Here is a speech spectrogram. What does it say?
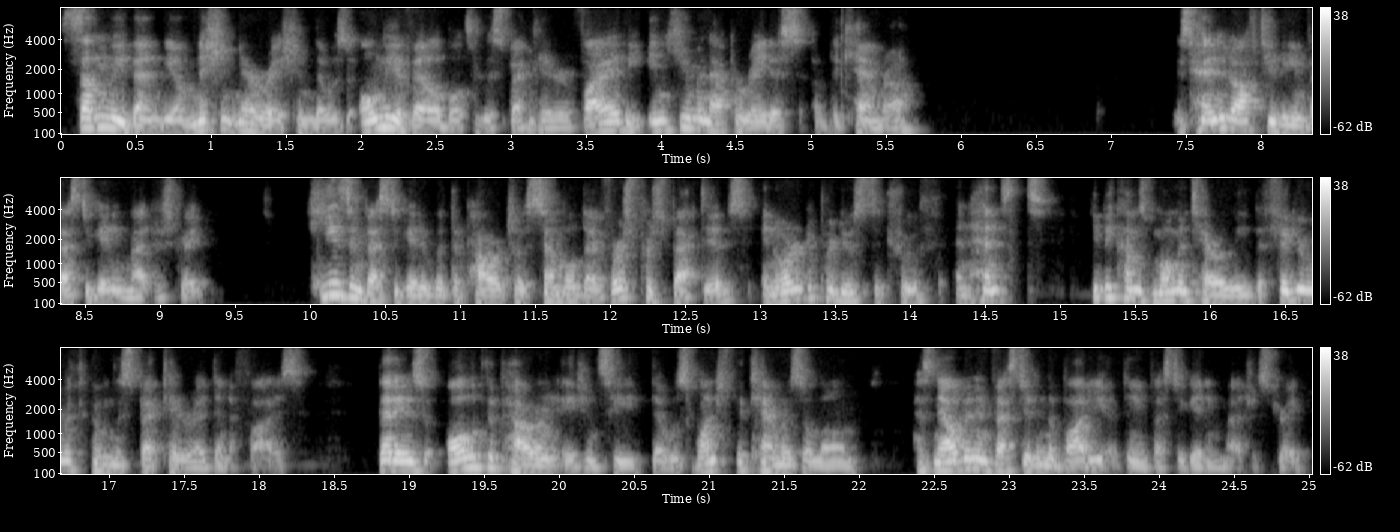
Suddenly, then, the omniscient narration that was only available to the spectator via the inhuman apparatus of the camera is handed off to the investigating magistrate. He is investigated with the power to assemble diverse perspectives in order to produce the truth, and hence he becomes momentarily the figure with whom the spectator identifies. That is, all of the power and agency that was once the camera's alone has now been invested in the body of the investigating magistrate.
